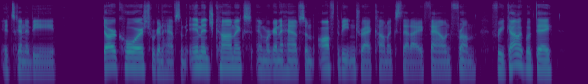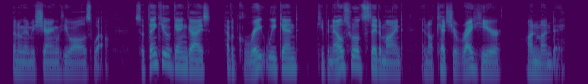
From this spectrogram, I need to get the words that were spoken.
It's going to be Dark Horse. We're going to have some image comics, and we're going to have some off the beaten track comics that I found from Free Comic Book Day that I'm going to be sharing with you all as well. So thank you again, guys. Have a great weekend. Keep an Elseworld state of mind, and I'll catch you right here on Monday.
